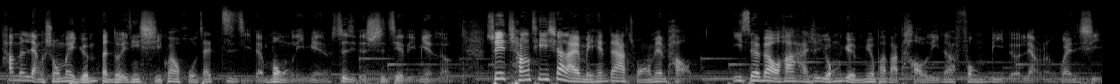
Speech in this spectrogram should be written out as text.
他们两兄妹原本都已经习惯活在自己的梦里面、自己的世界里面了。所以长期下来，每天带他从外面跑，Isabel 他还是永远没有办法逃离那封闭的两人关系。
